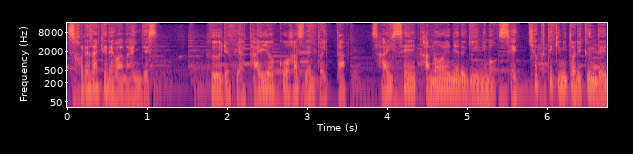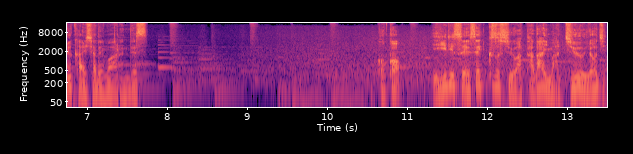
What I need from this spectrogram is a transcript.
それだけではないんです。風力や太陽光発電といった再生可能エネルギーにも積極的に取り組んでいる会社でもあるんです。ここイギリスエセックス州はただいま14時。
